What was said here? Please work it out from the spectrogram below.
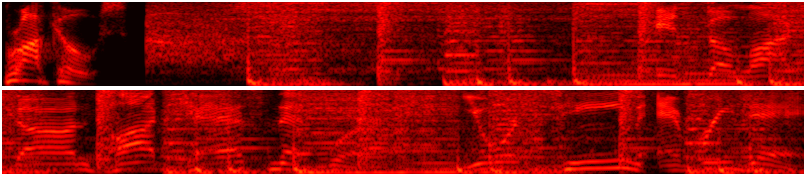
Broncos. It's the Locked On Podcast Network, your team every day.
